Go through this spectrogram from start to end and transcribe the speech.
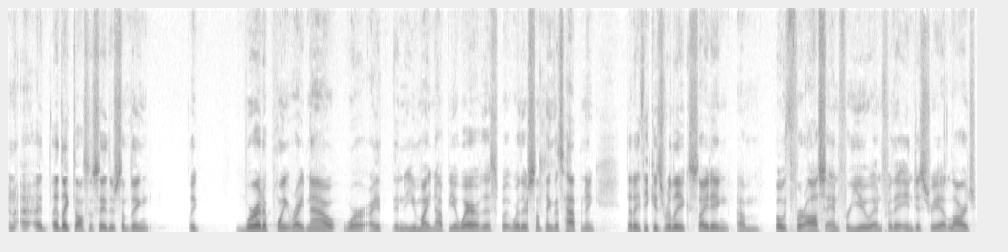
And I, would like to also say there's something like we're at a point right now where I, and you might not be aware of this, but where there's something that's happening that I think is really exciting, um, both for us and for you and for the industry at large,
